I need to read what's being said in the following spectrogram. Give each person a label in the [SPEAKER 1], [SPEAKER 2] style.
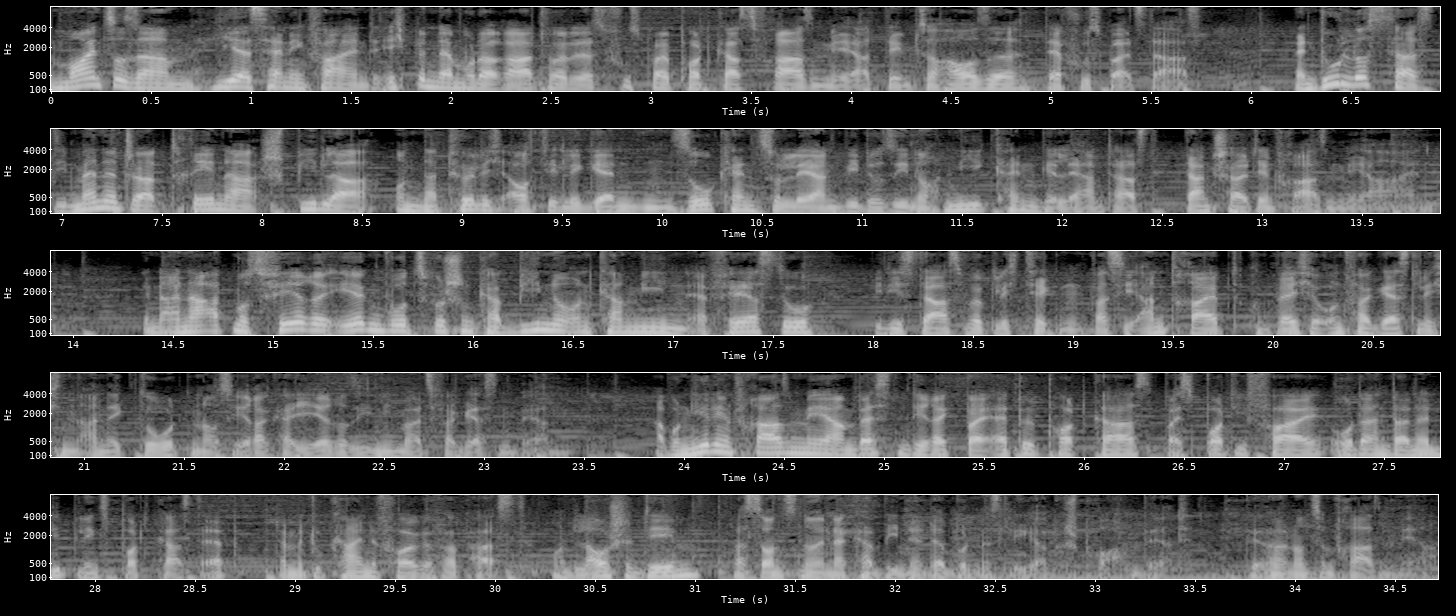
[SPEAKER 1] Moin zusammen, hier ist Henning Feind. Ich bin der Moderator des Fußballpodcasts Phrasenmäher, dem Zuhause der Fußballstars. Wenn du Lust hast, die Manager, Trainer, Spieler und natürlich auch die Legenden so kennenzulernen, wie du sie noch nie kennengelernt hast, dann schalt den Phrasenmäher ein. In einer Atmosphäre irgendwo zwischen Kabine und Kamin erfährst du, wie die Stars wirklich ticken, was sie antreibt und welche unvergesslichen Anekdoten aus ihrer Karriere sie niemals vergessen werden. Abonnier den Phrasenmäher am besten direkt bei Apple Podcast, bei Spotify oder in deiner Lieblingspodcast-App, damit du keine Folge verpasst. Und lausche dem, was sonst nur in der Kabine der Bundesliga besprochen wird. Wir hören uns im Phrasenmäher.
